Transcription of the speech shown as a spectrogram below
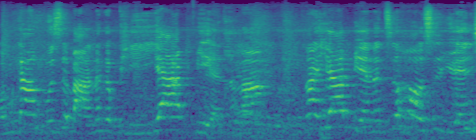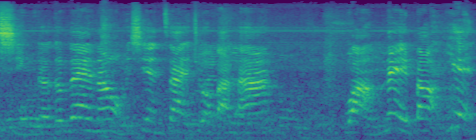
我们刚刚不是把那个皮压扁了吗？那压扁了之后是圆形的，对不对？那我们现在就把它往内包，内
